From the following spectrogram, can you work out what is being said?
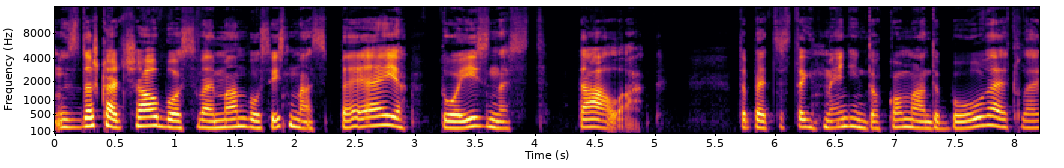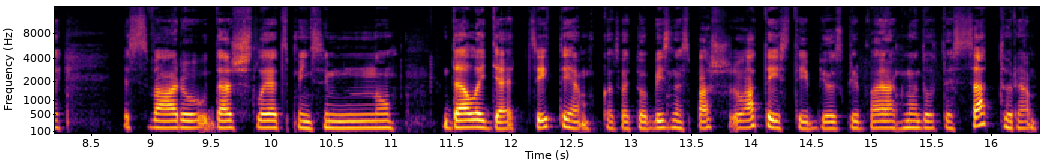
es dažkārt šaubos, vai man būs īstenībā spēja to iznest tālāk. Tāpēc es tagad mēģinu to komandu būvēt, lai es varu dažas lietas, piemēram, nu, deleģēt citiem, kaut vai to biznesa pašu attīstību, jo es gribu vairāk nodoties saturam.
